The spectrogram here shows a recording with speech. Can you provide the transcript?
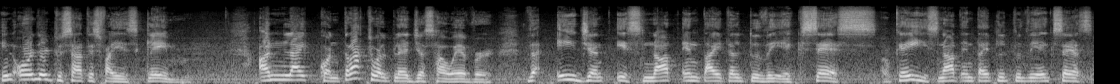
in order to satisfy his claim. Unlike contractual pledges, however, the agent is not entitled to the excess. Okay? He's not entitled to the excess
